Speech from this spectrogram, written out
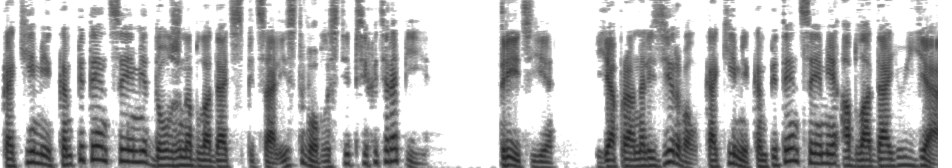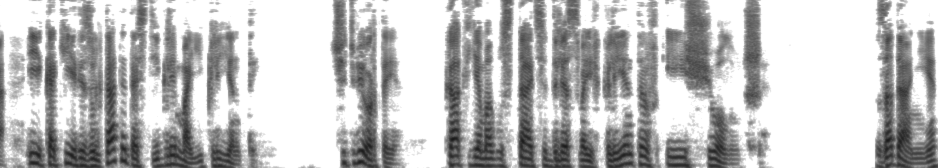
какими компетенциями должен обладать специалист в области психотерапии. Третье. Я проанализировал, какими компетенциями обладаю я и какие результаты достигли мои клиенты. Четвертое. Как я могу стать для своих клиентов и еще лучше? Задание.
